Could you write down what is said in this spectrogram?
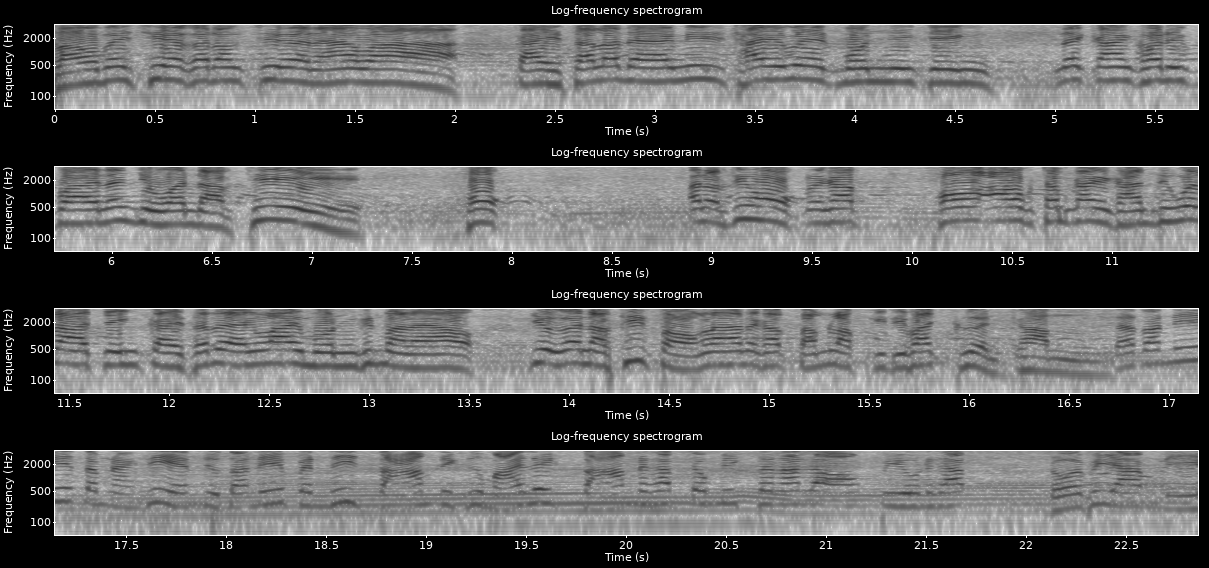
เราไม่เชื่อก็ต้องเชื่อนะฮะว่าไก่สารแดงนี่ใช้เวทมนต์จริง ๆ ในการคอดิฟายนั้นอยู่อันดับที่ 6 อันดับที่ 6 นะครับ พอเอาทำการแข่งขันถึงเวลาจริงไก่แสดงไล่มน์ขึ้นมาแล้วอยู่อันดับที่ 2 แล้วนะครับสำหรับกิติพัฒน์เขื่อนคำแต่ตอนนี้ตำแหน่งที่เห็นอยู่ตอนนี้เป็นที่ 3 นี่คือหมายเลข 3 นะครับ เจ้ามิกธนัทละอองปิวนะครับ โดยพยายามหนี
